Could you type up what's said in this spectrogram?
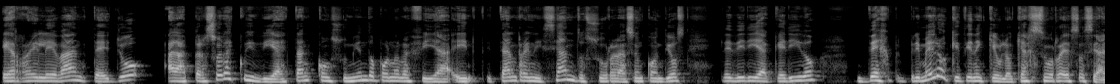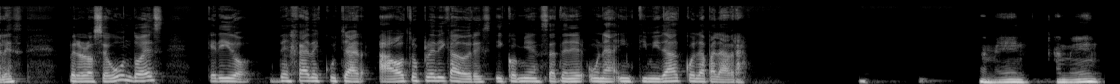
es relevante. Yo, a las personas que hoy día están consumiendo pornografía y están reiniciando su relación con Dios, le diría, querido, primero que tienen que bloquear sus redes sociales, pero lo segundo es, querido, deja de escuchar a otros predicadores y comienza a tener una intimidad con la palabra. Amén, amén.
